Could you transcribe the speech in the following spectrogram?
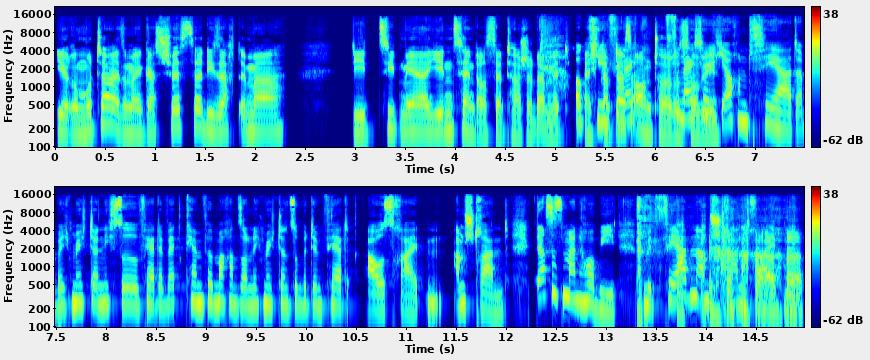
ihre Mutter, also meine Gastschwester, die sagt immer, die zieht mir jeden Cent aus der Tasche damit. Okay, ich glaube, das ist auch ein teures vielleicht Hobby. hätte ich auch ein Pferd, aber ich möchte dann nicht so Pferdewettkämpfe machen, sondern ich möchte dann so mit dem Pferd ausreiten. Am Strand. Das ist mein Hobby. Mit Pferden am Strand reiten.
